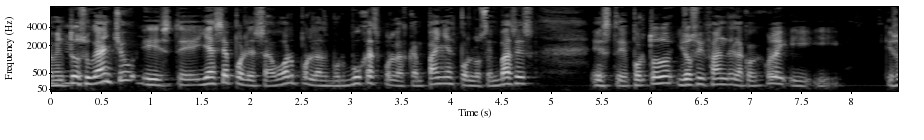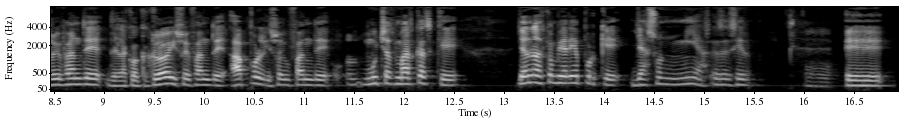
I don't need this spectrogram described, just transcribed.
Aventó su gancho, este, ya sea por el sabor, por las burbujas, por las campañas, por los envases, este, por todo. Yo soy fan de la Coca-Cola y, y- y soy fan de, de la Coca-Cola y soy fan de Apple y soy fan de muchas marcas que ya no las cambiaría porque ya son mías. Es decir, eh,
